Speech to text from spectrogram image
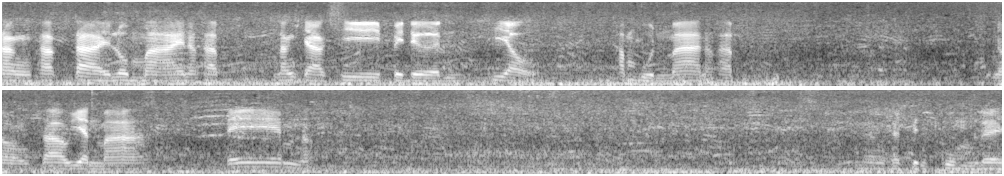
นั่งพักใต้ร่มไม้นะครับ หลังจากที่ไปเดินเที่ยวทำบุญมานะครับ น้องชาวเวียนมาเต็มเนาะนั่งกันเป็นกลุ่มเลย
